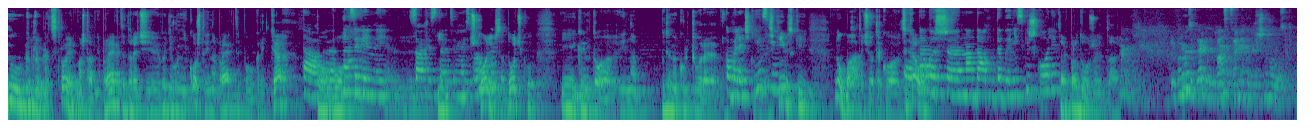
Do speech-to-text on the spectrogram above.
Ну, тут люблять строїть масштабні проекти. До речі, виділені кошти і на проекти по укриттях, Так, По обох. на цивільний захист І цивільної в школі, в садочку, і крім того, і на будинок культури Кобилячківський. Ну, багато чого такого Е, цікавого. Також е, на даху Дебинівській школі. Так, продовжують далі. Пропоную затвердити план соціально-економічного розвитку.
